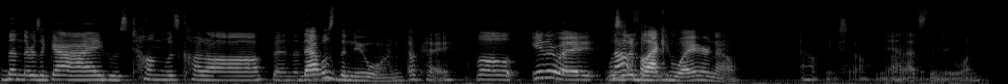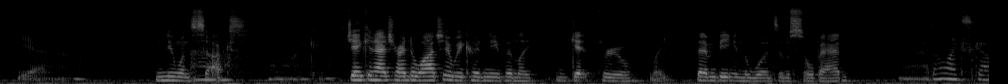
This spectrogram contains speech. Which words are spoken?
then there was a guy whose tongue was cut off and then That was the new one. okay well either way Was it in fun. black and white or no? i don't think so Yeah, that's the new one. yeah I don't, The new one oh, sucks. I don't like it Jake and I tried to watch it. We couldn't even like get through like them being in the woods. It was so bad. yeah i don't like scary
